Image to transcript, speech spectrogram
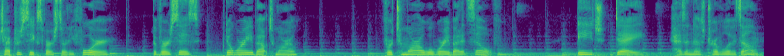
chapter 6, verse 34, the verse says, Don't worry about tomorrow for tomorrow will worry about itself. Each day has enough trouble of its own.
